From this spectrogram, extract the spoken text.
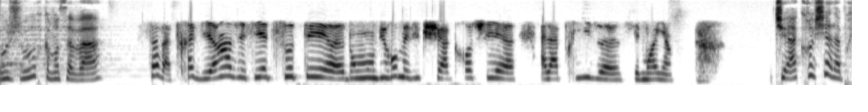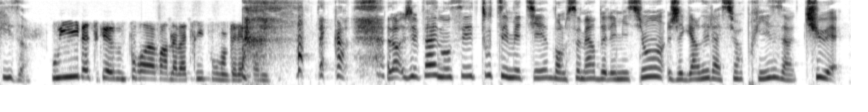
bonjour, comment ça va Ça va très bien. J'ai essayé de sauter euh, dans mon bureau, mais vu que je suis accrochée euh, à la prise, euh, c'est moyen. Tu es accrochée à la prise Oui, parce que pour avoir de la batterie pour mon téléphone. D'accord. Alors, j'ai pas annoncé tous tes métiers dans le sommaire de l'émission. J'ai gardé la surprise. Tu es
